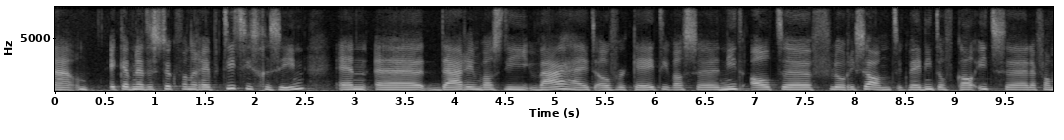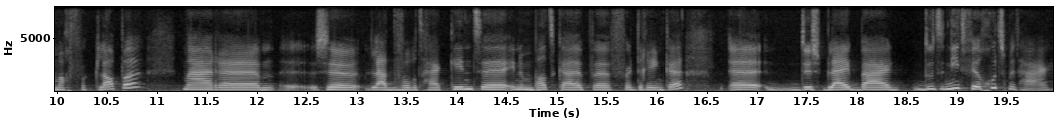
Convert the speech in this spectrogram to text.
Ja, ik heb net een stuk van de repetities gezien. En uh, daarin was die waarheid over Kate die was, uh, niet al te florisant. Ik weet niet of ik al iets daarvan mag verklappen. Maar ehm, ze laat bijvoorbeeld haar kind in een badkuip verdrinken. dus blijkbaar doet het niet veel goeds met haar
